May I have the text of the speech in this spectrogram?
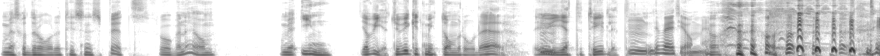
om jag ska dra det till sin spets, frågan är om, om jag inte, jag vet ju vilket mitt område är. Det är ju Mm. jättetydligt. Mm, det vet jag med. Det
